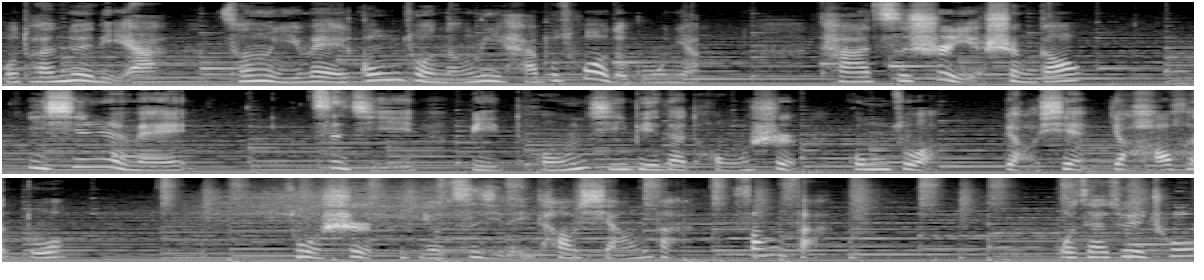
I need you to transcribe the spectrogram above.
我团队里啊，曾有一位工作能力还不错的姑娘，她自视也甚高，一心认为。自己比同级别的同事工作表现要好很多，做事有自己的一套想法方法。我在最初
